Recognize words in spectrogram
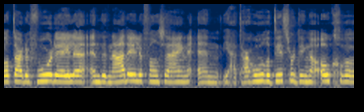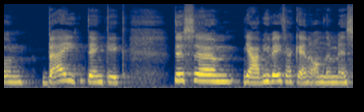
Wat daar de voordelen en de nadelen van zijn. En ja, daar horen dit soort dingen ook gewoon bij, denk ik. Dus um, ja, wie weet herkennen andere mensen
